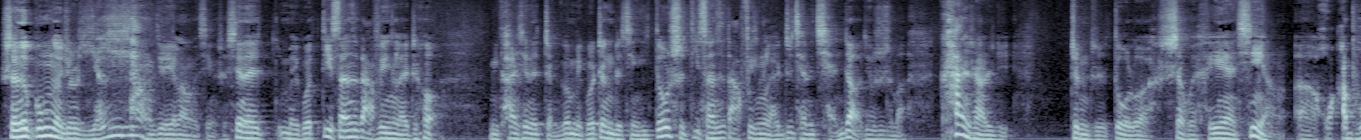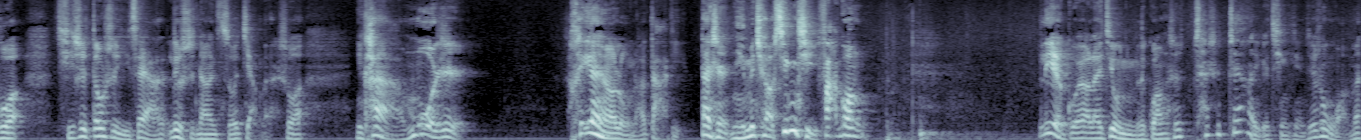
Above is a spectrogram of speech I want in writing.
神的功能就是一浪接一浪的形式。现在美国第三次大复兴来之后，你看现在整个美国政治形势都是第三次大复兴来之前的前兆，就是什么？看上去政治堕落、社会黑暗、信仰呃滑坡，其实都是以赛亚六十章所讲的。说，你看啊，末日黑暗要笼罩大地。但是你们却要兴起发光，列国要来救你们的光，是它是这样一个情形，就是我们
